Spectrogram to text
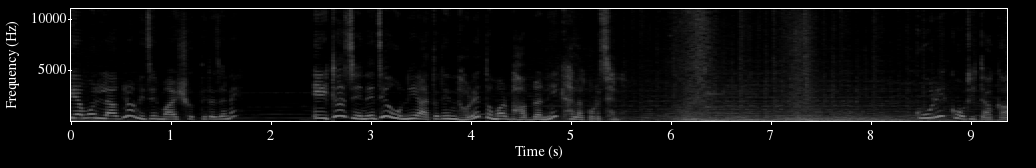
কেমন লাগল নিজের মায়ের সত্যিটা জেনে? এটা জেনে যে উনি এতদিন ধরে তোমার ভাবনা নিয়ে খেলা করেছেন। কুড়ি কোটি টাকা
